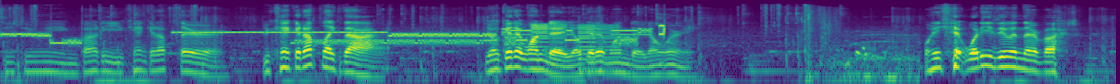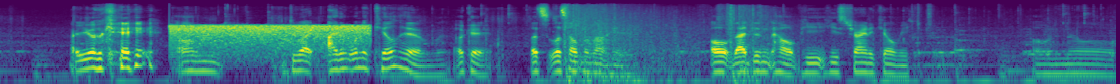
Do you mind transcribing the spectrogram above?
What is he doing? Buddy, you can't get up there. You can't get up like that. You'll get it one day. You'll get it one day. Don't worry. What are you, what are you doing there, bud? Are you okay? Um, do I, I don't want to kill him. Okay, let's, let's help him out here. Oh, that didn't help. He, he's trying to kill me. Oh no.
